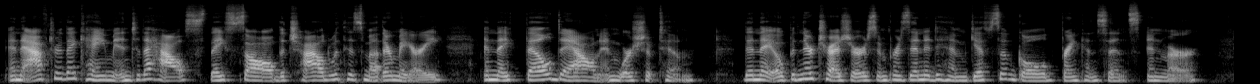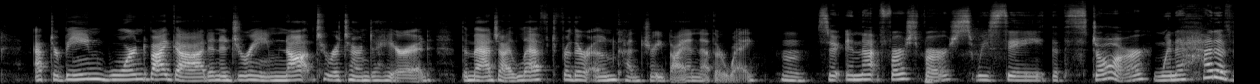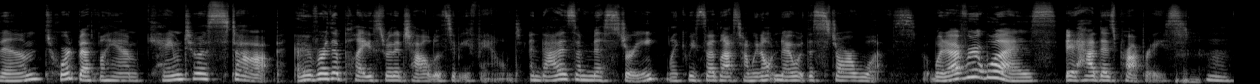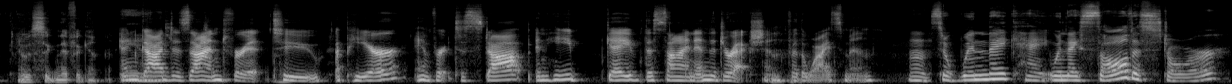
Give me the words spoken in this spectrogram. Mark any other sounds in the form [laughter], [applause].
And after they came into the house, they saw the child with his mother Mary, and they fell down and worshipped him. Then they opened their treasures and presented to him gifts of gold, frankincense, and myrrh. After being warned by God in a dream not to return to Herod, the Magi left for their own country by another way. Hmm. So in that first verse, we see that the star went ahead of them toward Bethlehem, came to a stop over the place where the child was to be found. And that is a mystery. Like we said last time, we don't know what the star was. But whatever it was, it had those properties. Hmm. Hmm. It was significant. And God designed for it to appear and for it to stop, and He gave the sign and the direction for the wise men. So when they came, when they saw the star,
